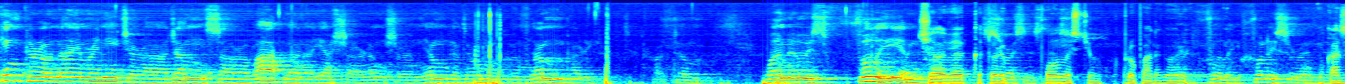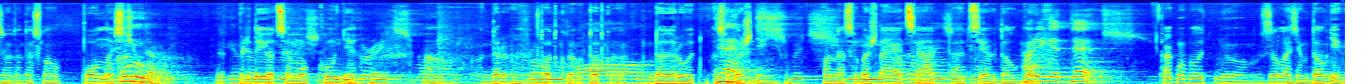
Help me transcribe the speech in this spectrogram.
Kinkaro Naim Renicha Rajan Saravatmana Yashar Rangsharanyam Gatomo Kundam Parihatam. Человек, который полностью, Пропада говорит, указывает это слово, полностью предается ему кунде, а, тот, кто, тот, кто дарует освобождение. Он освобождается от, от всех долгов. Как мы залазим в долги?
